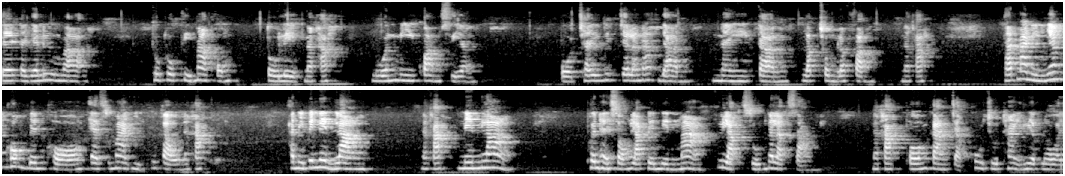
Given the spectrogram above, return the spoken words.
แต่ก็อย่าลืมว่าทุกๆที่มาของตัวเลขนะคะ ล้วนมีความเสี่ยง ปรดใช้วิจารณญาณในการรับชมรับฟังนะคะ ถัดมานี่ยังคงเป็นของแอสุมาอีกคือเก่านะคะ อันนี้เป็นเน้นล่างนะคะ เน้นล่าง เพิ่นให้สองหลักเด่นๆมาก คือหลักศูนย์กับหลักสามนะคะ พร้อมการจับคู่ชุดให้เรียบร้อย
